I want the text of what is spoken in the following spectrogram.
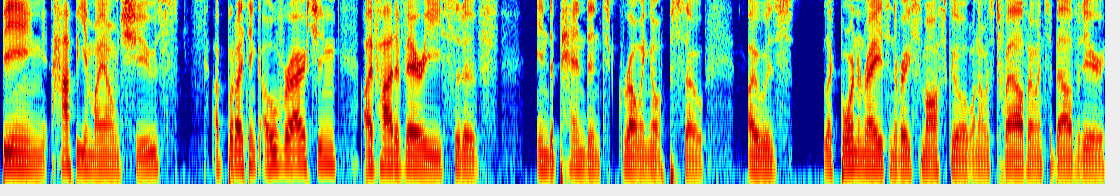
being happy in my own shoes. Uh, but i think overarching i've had a very sort of independent growing up so i was like born and raised in a very small school. When I was 12, I went to Belvedere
